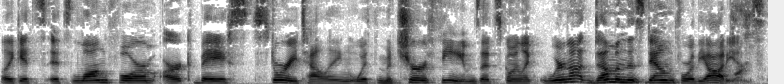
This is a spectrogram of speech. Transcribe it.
Like it's it's long form arc based storytelling with mature themes. That's going like we're not dumbing this down for the audience.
